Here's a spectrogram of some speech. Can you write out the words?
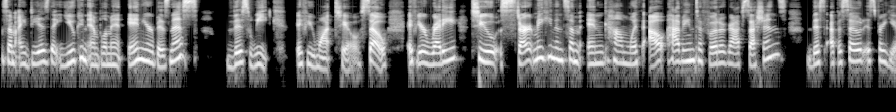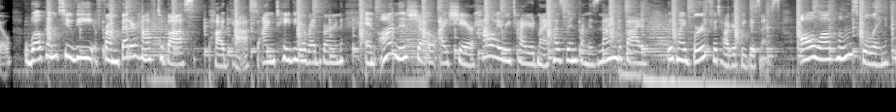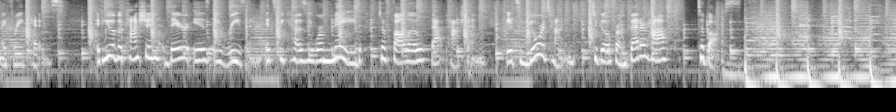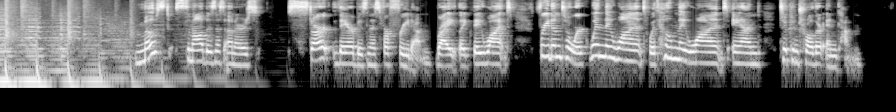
some ideas that you can implement in your business this week if you want to. So, if you're ready to start making in some income without having to photograph sessions, this episode is for you. Welcome to the From Better Half to Boss podcast. I'm Tavia Redburn, and on this show, I share how I retired my husband from his nine to five with my birth photography business, all while homeschooling my three kids. If you have a passion, there is a reason. It's because you were made to follow that passion. It's your time to go from better half to boss. Most small business owners start their business for freedom, right? Like they want freedom to work when they want, with whom they want, and to control their income.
